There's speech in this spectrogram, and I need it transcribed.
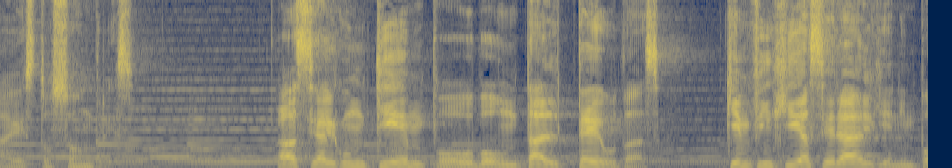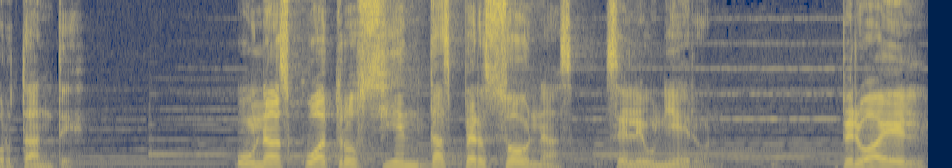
a estos hombres. Hace algún tiempo hubo un tal Teudas, quien fingía ser alguien importante. Unas 400 personas se le unieron. Pero a él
